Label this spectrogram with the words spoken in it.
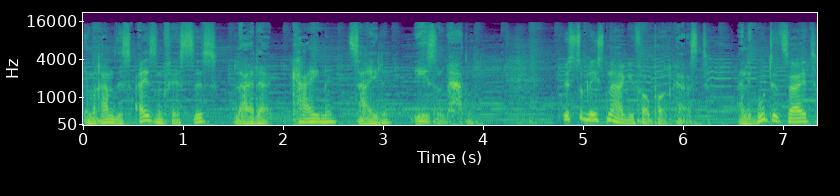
im Rahmen des Eisenfestes leider keine Zeile lesen werden. Bis zum nächsten HGV-Podcast. Eine gute Zeit.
